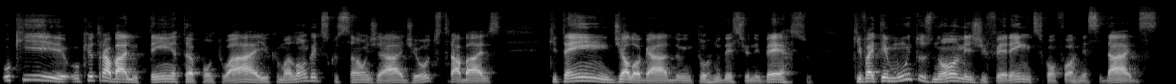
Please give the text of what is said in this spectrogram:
o, que, o que o trabalho tenta pontuar e o que uma longa discussão já de outros trabalhos que tem dialogado em torno desse universo, que vai ter muitos nomes diferentes conforme as cidades.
